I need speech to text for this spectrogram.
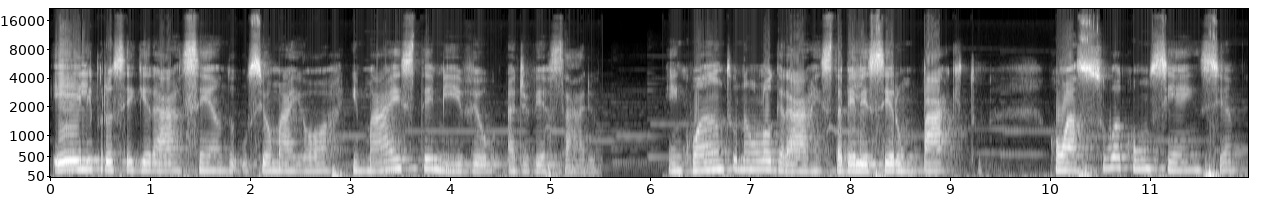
ele prosseguirá sendo o seu maior e mais temível adversário. Enquanto não lograr estabelecer um pacto com a sua consciência,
